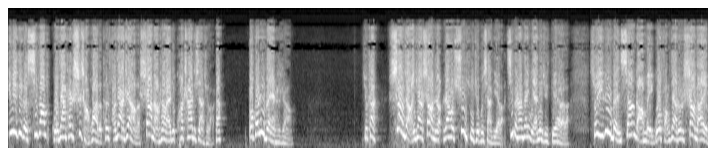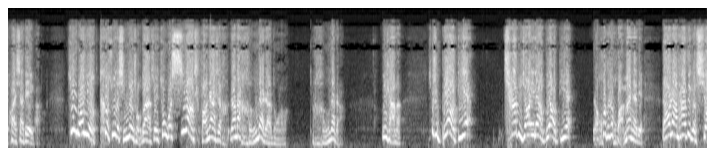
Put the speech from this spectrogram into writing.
因为这个西方国家它是市场化的，它的房价是这样的，上涨上来就咔嚓就下去了，看，包括日本也是这样的。就看上涨一下上涨，然后迅速就会下跌了，基本上在一年内就跌下来了。所以日本、香港、美国房价都是上涨也快，下跌也快。中国有特殊的行政手段，所以中国希望是房价是让它横在这儿，懂了吧？就横在这儿。为啥呢？就是不要跌，掐住交易量不要跌，然后或者是缓慢下跌，然后让它这个消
